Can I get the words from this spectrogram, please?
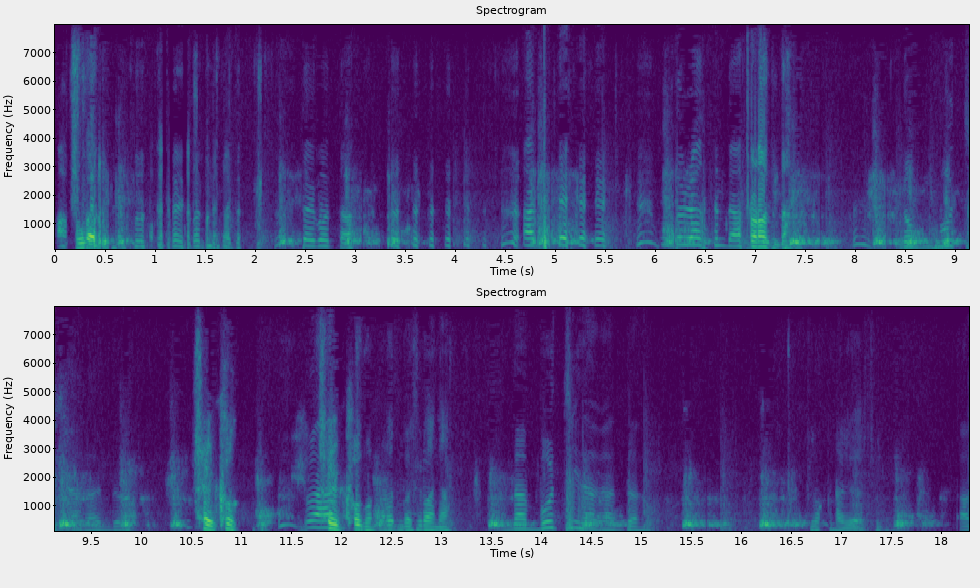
아 죽어야 돼 떨궜다. 떨궜다. 안 돼. 못 올라간다. 떨어진다. 너 못 지나간다. 철컥 와, 철컥 두번 떨어진 거 싫어하냐? 난 못 지나간다. 그렇게 날려야지. 아.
